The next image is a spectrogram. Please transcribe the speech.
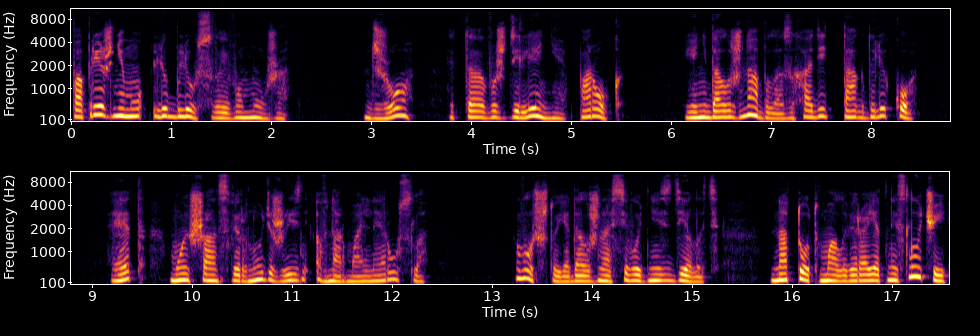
по-прежнему люблю своего мужа. Джо — это вожделение, порок. Я не должна была заходить так далеко. Эд — мой шанс вернуть жизнь в нормальное русло — вот что я должна сегодня сделать. На тот маловероятный случай,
